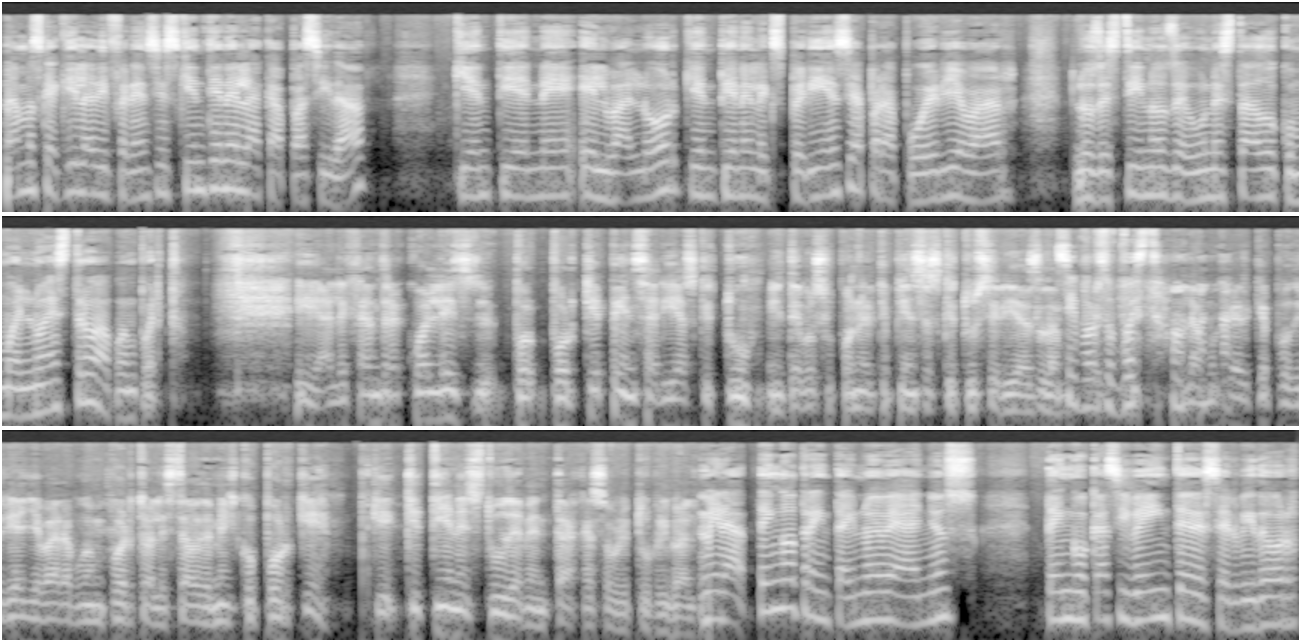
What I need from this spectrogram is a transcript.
nada más que aquí la diferencia es quién tiene la capacidad, quién tiene el valor, quién tiene la experiencia para poder llevar los destinos de un estado como el nuestro a buen puerto. Eh, Alejandra, ¿cuál es, por, qué pensarías que tú, y debo suponer que piensas que tú serías la sí, mujer, por supuesto. la mujer que podría llevar a buen puerto al Estado de México? ¿Por qué? ¿Qué, tienes tú de ventaja sobre tu rival? Mira, tengo 39 años, tengo casi 20 de servidor,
